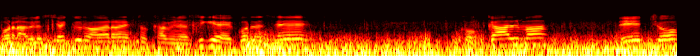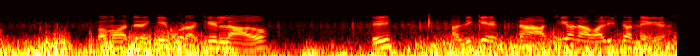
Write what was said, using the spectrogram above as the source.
por la velocidad que uno agarra en estos caminos. Así que acuérdense, con calma. De hecho, vamos a tener que ir por aquel lado. ¿sí? Así que nada, sigan las balizas negras.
